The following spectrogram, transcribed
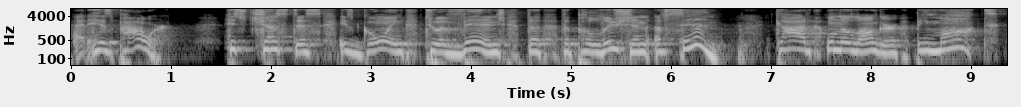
at his power. His justice is going to avenge the, the pollution of sin. God will no longer be mocked.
